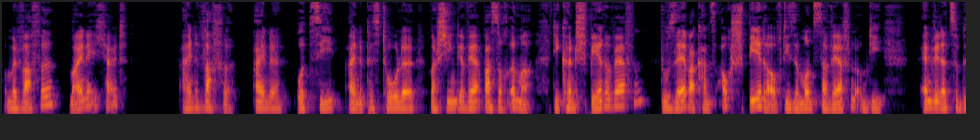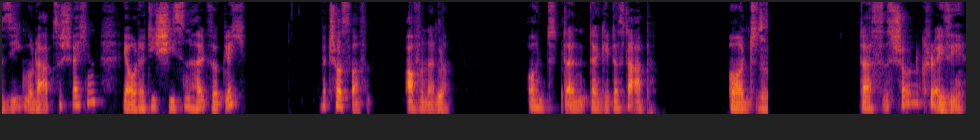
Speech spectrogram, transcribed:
Und mit Waffe meine ich halt eine Waffe. Eine Uzi, eine Pistole, Maschinengewehr, was auch immer. Die können Speere werfen. Du selber kannst auch Speere auf diese Monster werfen, um die entweder zu besiegen oder abzuschwächen. Ja, oder die schießen halt wirklich mit Schusswaffen aufeinander. Ja. Und dann, dann geht das da ab. Und das ist schon crazy.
